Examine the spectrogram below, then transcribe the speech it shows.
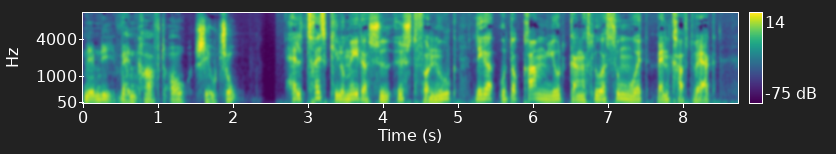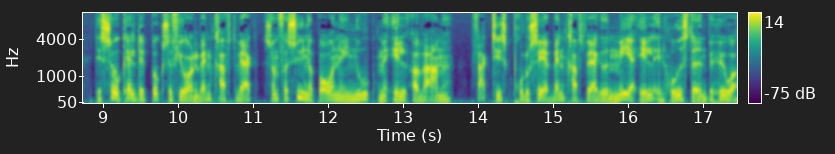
nemlig vandkraft og CO2. 50 km sydøst for Nuuk ligger Udogram Jutgangasluasumuet vandkraftværk – det såkaldte Buksefjorden vandkraftværk, som forsyner borgerne i Nuuk med el og varme. Faktisk producerer vandkraftværket mere el, end hovedstaden behøver.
